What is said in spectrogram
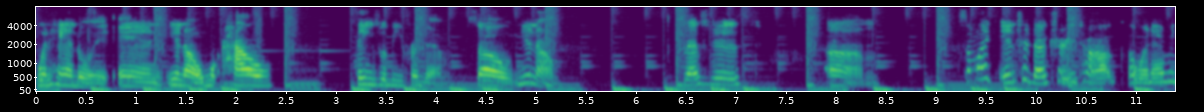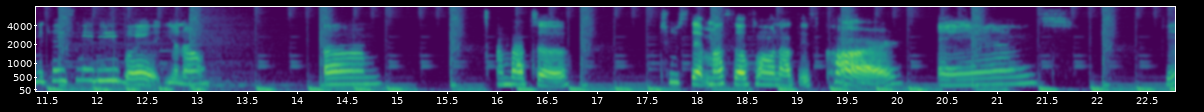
would handle it and you know how things would be for them so you know that's just um some like introductory talk or whatever the case may be but you know um i'm about to two step my cell phone out this car and yeah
